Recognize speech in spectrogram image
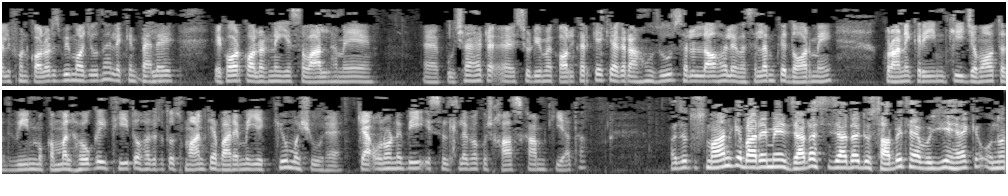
ٹیلی فون کالرز بھی موجود ہیں لیکن پہلے ایک اور کالر نے یہ سوال ہمیں پوچھا ہے اسٹوڈیو میں کال کر کے کہ اگر حضور صلی اللہ علیہ وسلم کے دور میں قرآن کریم کی جمع و تدوین مکمل ہو گئی تھی تو حضرت عثمان کے بارے میں یہ کیوں مشہور ہے کیا انہوں نے بھی اس سلسلے میں کچھ خاص کام کیا تھا حضرت عثمان کے بارے میں زیادہ سے زیادہ جو ثابت ہے وہ یہ ہے کہ انہوں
